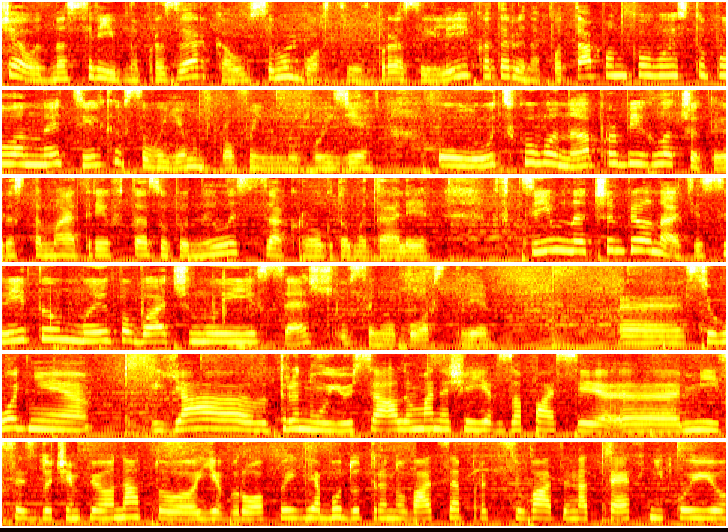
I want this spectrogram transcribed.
Ще одна срібна призерка у самоборстві в Бразилії Катерина Потапенко виступила не тільки в своєму профільному визі. У Луцьку вона пробігла 400 метрів та зупинилась за крок до медалі. Втім, на чемпіонаті світу ми побачимо її все ж у самоборстві. Е, Сьогодні я тренуюся, але в мене ще є в запасі е, місяць до чемпіонату Європи. Я буду тренуватися, працювати над технікою,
